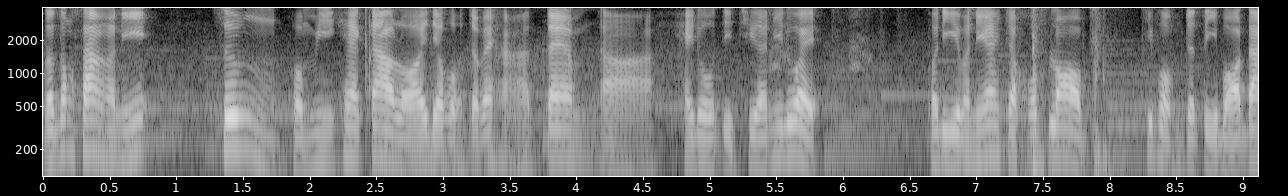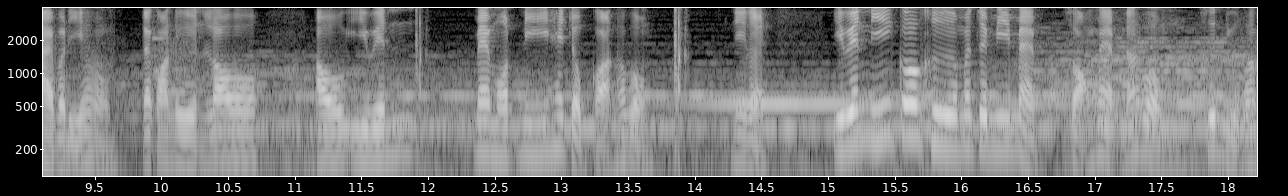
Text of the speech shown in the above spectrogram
เราต้องสร้างอันนี้ ซึ่งผมมีแค่ 900 เดี๋ยวผมจะไปหาแต้มอ่าไฮโดรติดเชื้อนี่ด้วย พอดีวันนี้จะครบรอบที่ผมจะตีบอสได้พอดีครับผม แต่ก่อนอื่นเราเอาอีเวนต์แม่มดนี้ให้จบก่อนครับผม นี่เลยอีเวนต์นี้ก็คือมันจะมีแมป2แมปนะผมขึ้นอยู่ข้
